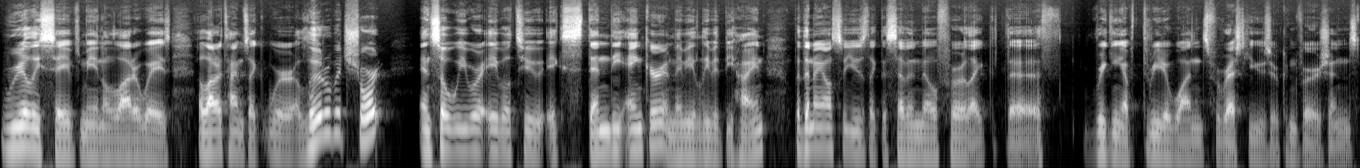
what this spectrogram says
really saved me in a lot of ways. A lot of times, like we're a little bit short. And so we were able to extend the anchor and maybe leave it behind. But then I also used like the seven mil for like the rigging up three to ones for rescues or conversions.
